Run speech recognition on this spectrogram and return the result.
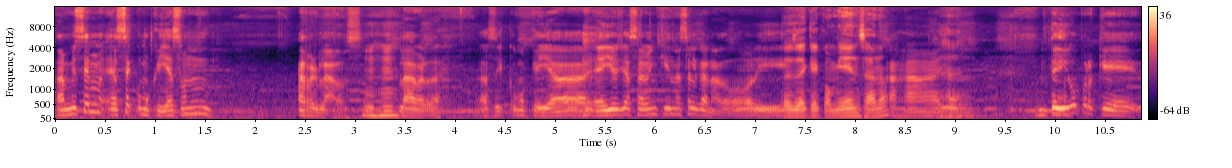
A mí se me hace como que ya son arreglados, Ujú. la verdad. Así como que ya ellos ya saben quién es el ganador y... Desde que comienza, ¿no? Ajá, ya. Te digo porque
